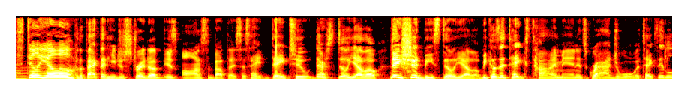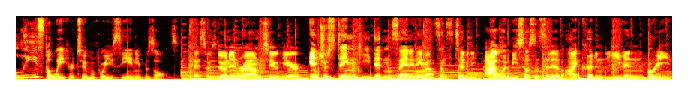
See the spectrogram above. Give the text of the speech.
Still yellow. The fact that he just straight up is honest about that. He says, hey, day two, they're still yellow. They should be still yellow because it takes time, man. It's gradual. It takes at least a week or two before you see any results. Okay, so he's doing it in round two here. Interesting, he didn't say anything about sensitivity. I would be so sensitive, I couldn't even breathe.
